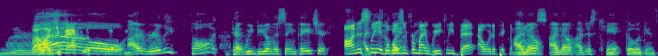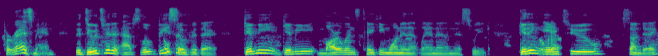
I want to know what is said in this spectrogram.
I like you back Wow, I really thought that we'd be on the same page here. Honestly, if it can't- wasn't for my weekly bet, I would have picked the Marlins. I know, I know. I just can't go against Perez, man. The dude's been an absolute beast Okay. over there. Give me, give me Marlins taking one in Atlanta on this week. Getting Okay. into Sunday,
